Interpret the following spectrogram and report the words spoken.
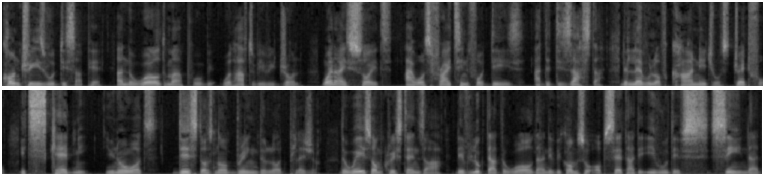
Countries would disappear, and the world map will, be, will have to be redrawn. When I saw it, I was frightened for days at the disaster. The level of carnage was dreadful. It scared me. You know what? This does not bring the Lord pleasure the way some Christians are, they've looked at the world and they've become so upset at the evil they've seen that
